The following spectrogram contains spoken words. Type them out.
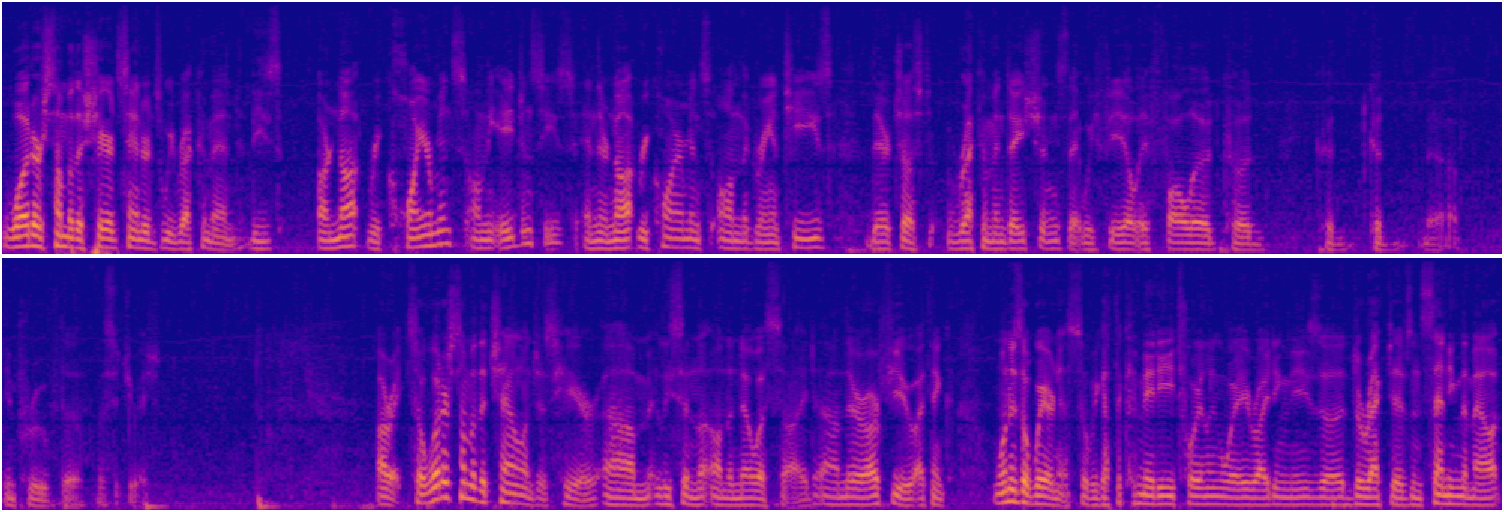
what are some of the shared standards we recommend? These are not requirements on the agencies and they're not requirements on the grantees. They're just recommendations that we feel, if followed, could could could uh, improve the, the situation. All right. So, what are some of the challenges here? Um, at least the, on the NOAA side, um, there are a few. I think one is awareness. So we got the committee toiling away, writing these uh, directives and sending them out.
